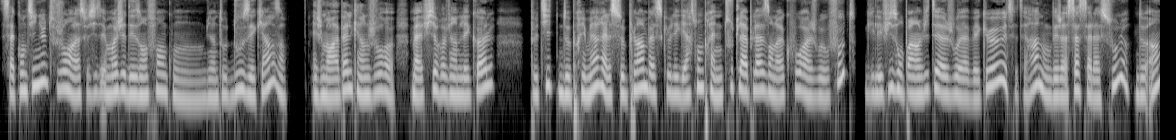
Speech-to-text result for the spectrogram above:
ça continue toujours dans la société. Moi, j'ai des enfants qui ont bientôt 12 et 15. Et je me rappelle qu'un jour, ma fille revient de l'école, petite de primaire, elle se plaint parce que les garçons prennent toute la place dans la cour à jouer au foot. Les filles sont pas invitées à jouer avec eux, etc. Donc déjà, ça, ça la saoule, de un.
